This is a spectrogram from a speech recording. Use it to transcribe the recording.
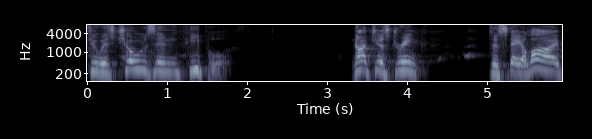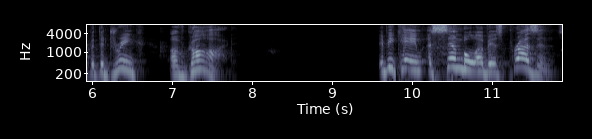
to his chosen people. Not just drink to stay alive, but the drink of God. It became a symbol of his presence.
